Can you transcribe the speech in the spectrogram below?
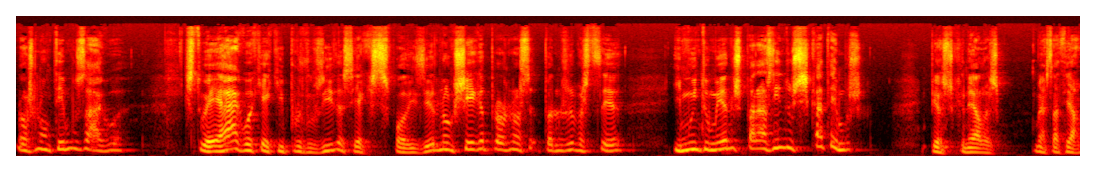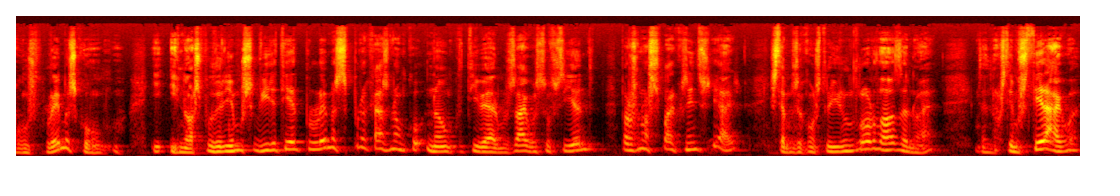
Nós não temos água. Isto é, a água que é aqui produzida, se é que se pode dizer, não chega para, nos, para nos abastecer. E muito menos para as indústrias que cá temos. Penso que nelas começa a ter alguns problemas com, e, e, nós poderíamos vir a ter problemas se por acaso não, não tivermos água suficiente para os nossos parques industriais. Estamos a construir um de Lourdosa, não é? Portanto, nós temos que ter água.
